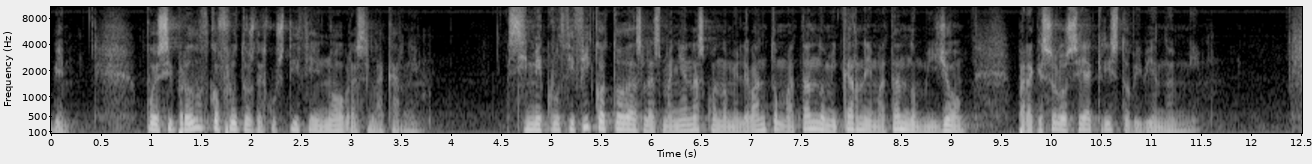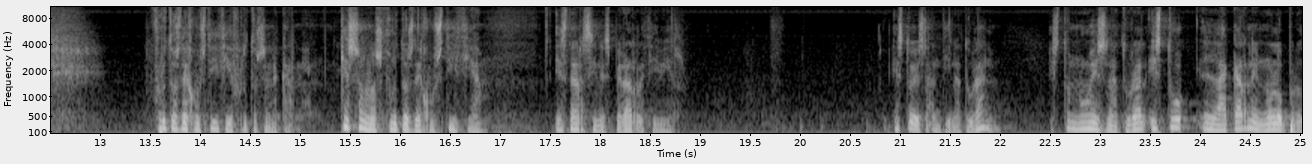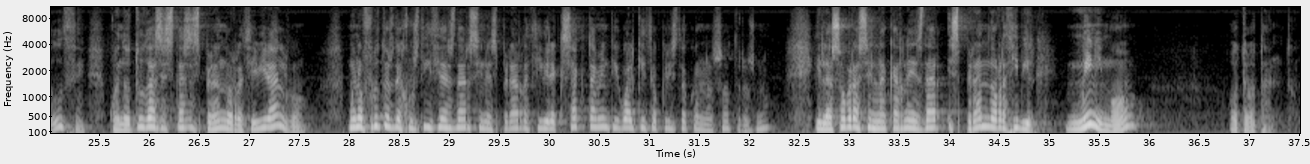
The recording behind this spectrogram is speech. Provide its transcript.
Bien, pues si produzco frutos de justicia y no obras en la carne, si me crucifico todas las mañanas cuando me levanto matando mi carne y matando mi yo, para que solo sea Cristo viviendo en mí. Frutos de justicia y frutos en la carne. ¿Qué son los frutos de justicia? Es dar sin esperar recibir. Esto es antinatural. Esto no es natural. Esto la carne no lo produce. Cuando tú das estás esperando recibir algo. Bueno, frutos de justicia es dar sin esperar recibir exactamente igual que hizo Cristo con nosotros, ¿no? Y las obras en la carne es dar esperando recibir mínimo otro tanto.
